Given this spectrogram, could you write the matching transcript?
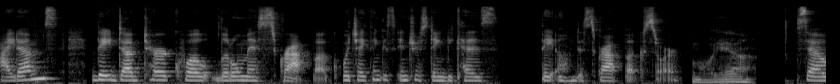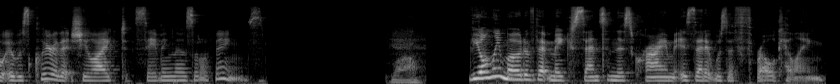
items, they dubbed her quote Little Miss Scrapbook, which I think is interesting because they owned a scrapbook store. Well, yeah. So it was clear that she liked saving those little things. Wow. The only motive that makes sense in this crime is that it was a thrill killing.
